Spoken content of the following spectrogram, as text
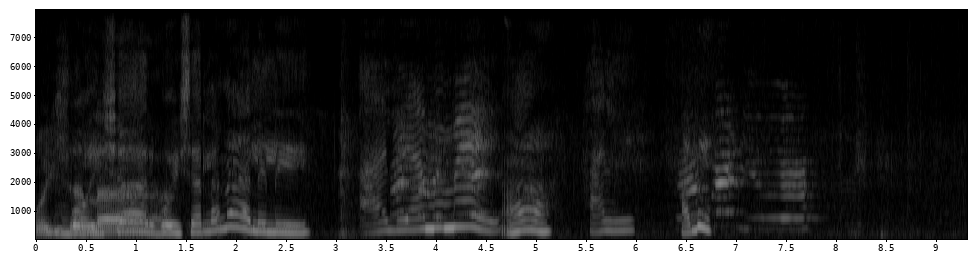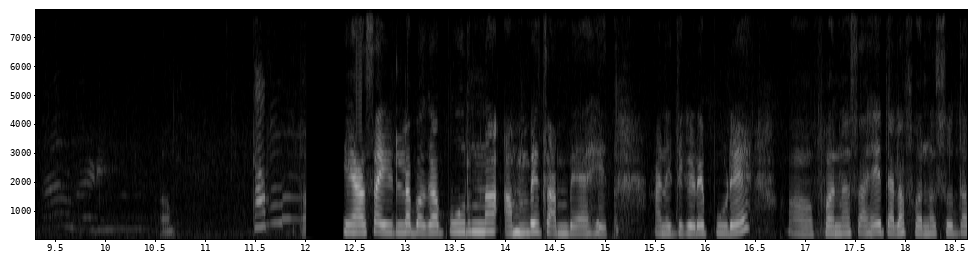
बोईसरला. बोईसर बोईसरला नाही आलेली. हा. आली. या साईडला बघा पूर्ण आंबेच आंबे आहेत. आणि तिकडे पुढे फणस आहे. त्याला फणस सुद्धा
